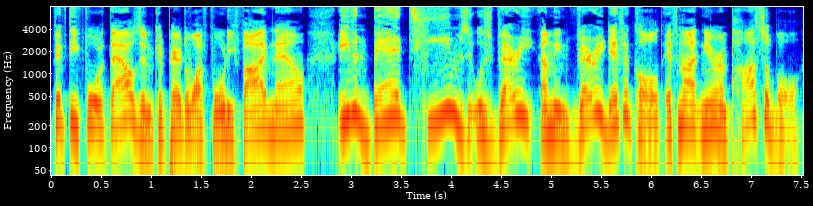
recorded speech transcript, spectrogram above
fifty four thousand compared to what forty five now. Even bad teams, it was very, I mean, very difficult, if not near impossible,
